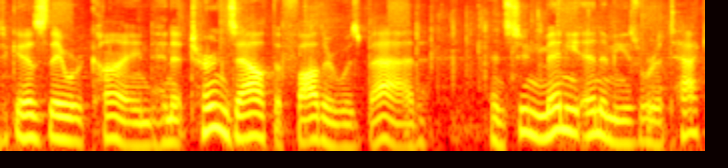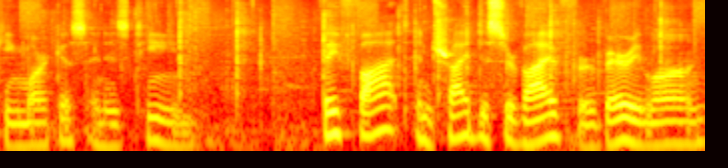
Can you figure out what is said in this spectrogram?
because they were kind, and it turns out the father was bad, and soon many enemies were attacking Marcus and his team. They fought and tried to survive for very long,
